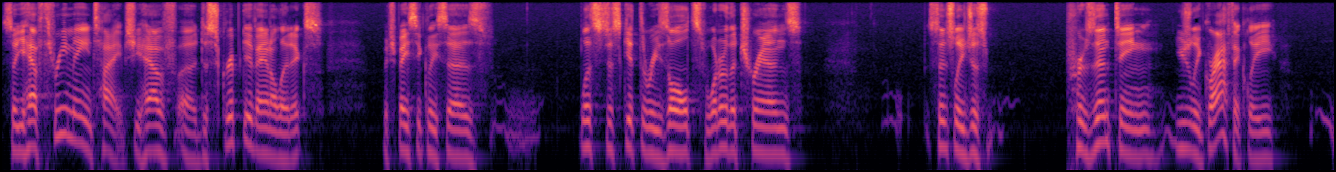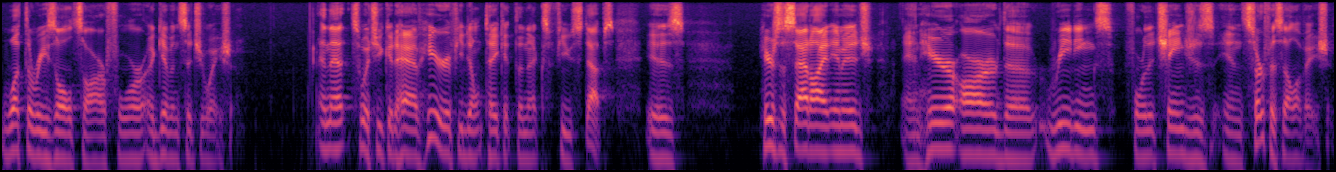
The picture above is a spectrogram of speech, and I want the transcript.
So you have three main types. You have uh, descriptive analytics, which basically says, let's just get the results. What are the trends? Essentially just presenting, usually graphically, what the results are for a given situation. And that's what you could have here if you don't take it the next few steps is here's the satellite image and here are the readings for the changes in surface elevation.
